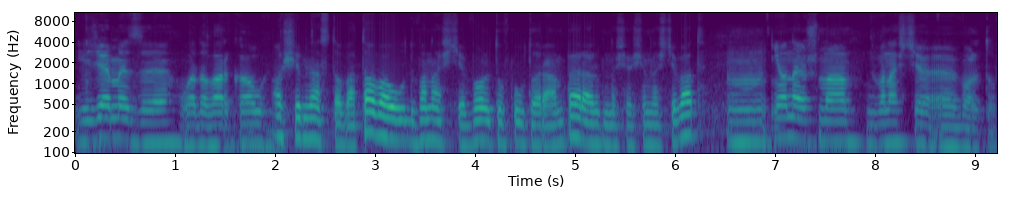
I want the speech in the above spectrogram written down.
Jedziemy z ładowarką 18W, 12V, 1,5 A, równa się 18W. Mm, I ona już ma 12V.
